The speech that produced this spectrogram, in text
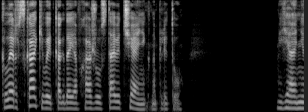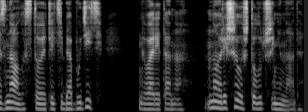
Клэр вскакивает, когда я вхожу, ставит чайник на плиту. «Я не знала, стоит ли тебя будить», — говорит она, «но решила, что лучше не надо.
